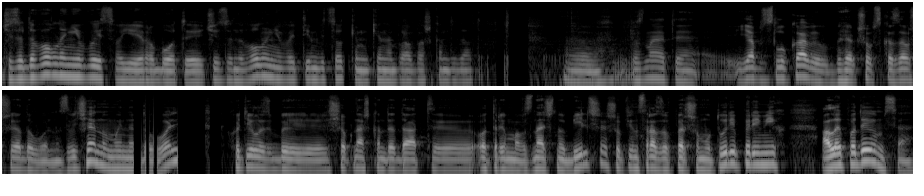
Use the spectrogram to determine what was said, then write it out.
Чи задоволені ви своєю роботою? Чи задоволені ви тим відсотком, який набрав ваш кандидат? Е, Ви знаєте, я б злукавив, якщо б сказав, що я довольний. Звичайно, ми не довольні. Хотілося б, щоб наш кандидат е, отримав значно більше, щоб він одразу в першому турі переміг. Але подивимося,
